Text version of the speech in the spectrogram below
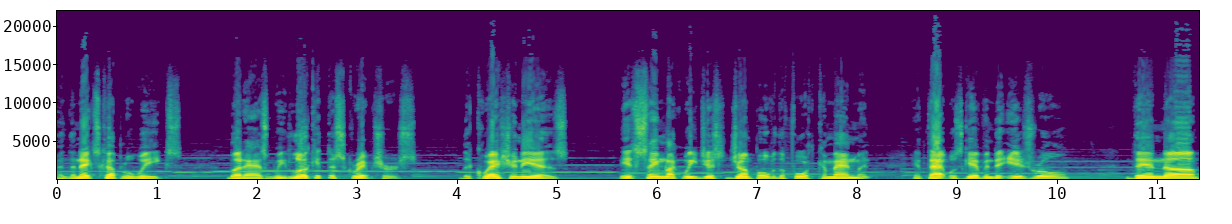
and the next couple of weeks. But as we look at the scriptures, the question is it seemed like we just jump over the fourth commandment. If that was given to Israel, then uh,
